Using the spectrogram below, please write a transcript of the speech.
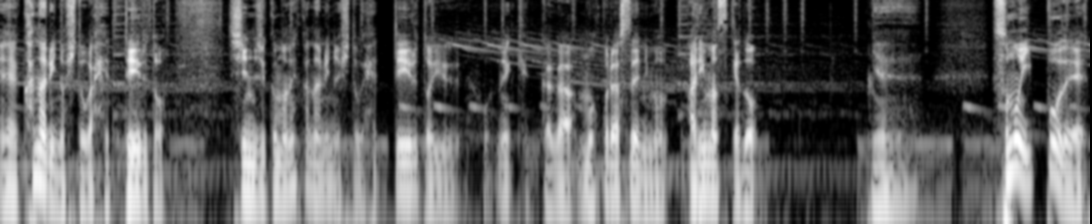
えー、かなりの人が減っていると。新宿もね、かなりの人が減っているという、ね、結果が、もうこれはすでにもありますけど、えー、その一方で、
